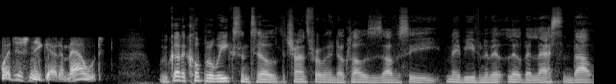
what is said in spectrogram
Why doesn't he get him out? We've got a couple of weeks until the transfer window closes, obviously, maybe even a bit, little bit less than that.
